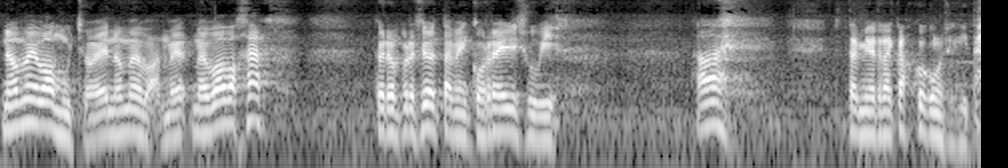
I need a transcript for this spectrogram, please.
no me va mucho, ¿eh? No me va. Me, me va a bajar, pero prefiero también correr y subir. Ay, esta mierda de casco, ¿cómo se quita?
